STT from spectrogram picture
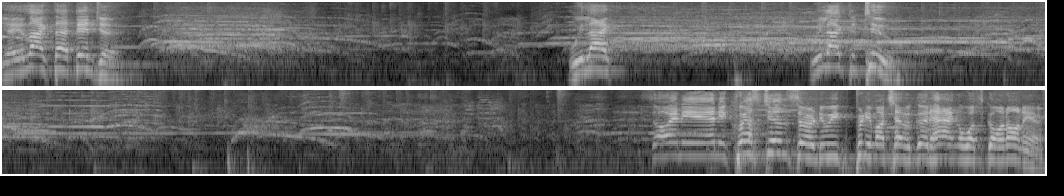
Yeah, you like that, didn't you? We like we liked it too. So any any questions or do we pretty much have a good hang of what's going on here?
